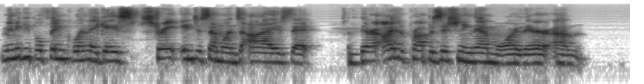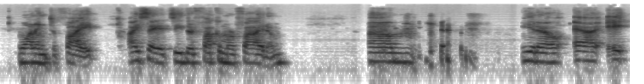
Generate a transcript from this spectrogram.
many people think when they gaze straight into someone's eyes that they're either propositioning them or they're um, wanting to fight. I say it's either fuck them or fight them. Um, yes. You know, uh, it,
